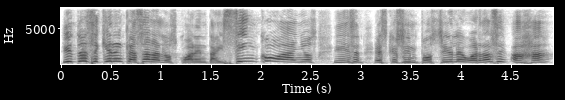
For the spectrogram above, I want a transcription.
Y entonces se quieren casar a los 45 años y dicen, es que es imposible guardarse. Ajá.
